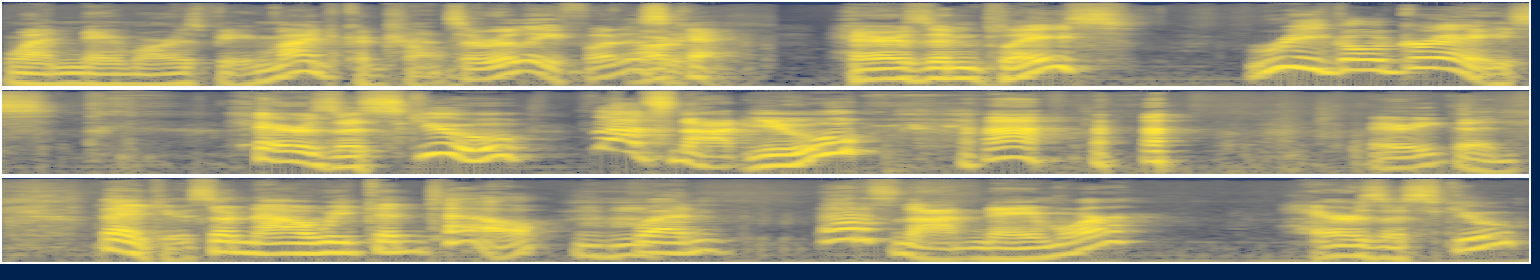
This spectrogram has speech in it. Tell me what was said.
when Namor is being mind controlled. It's a relief. What is it? Okay. Hair's in place. Regal grace. Hair's askew. That's not you. Very good. Thank you. So now we can tell mm-hmm. when that's not Namor. Hair's askew.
